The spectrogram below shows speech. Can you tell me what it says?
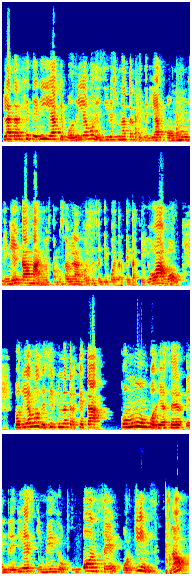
La tarjetería que podríamos decir es una tarjetería común en el tamaño, estamos hablando, ese es el tipo de tarjetas que yo hago. Podríamos decir que una tarjeta común podría ser entre 10 y medio u 11 por 15, ¿no?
